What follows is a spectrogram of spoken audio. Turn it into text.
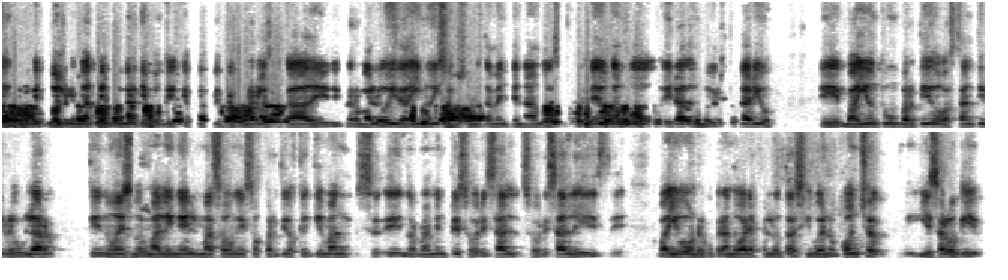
creo que tuvo el remate el primer tiempo que, que fue espectacular la sacada de, de Carvalho y de ahí no hizo absolutamente nada más. El medio campo era de universitario. Eh, Bayón tuvo un partido bastante irregular, que no es normal en él, más aún esos partidos que queman, eh, normalmente sobresal, sobresale este, Bayón recuperando varias pelotas y bueno, Concha, y es algo que,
